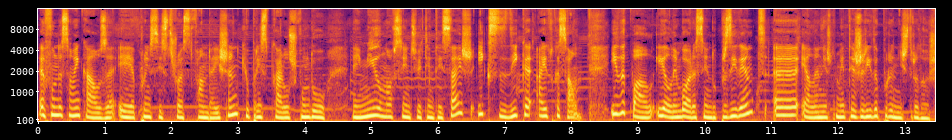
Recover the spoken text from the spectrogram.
A fundação em causa é a Princess Trust Foundation, que o Príncipe Carlos fundou em 1986 e que se dedica à educação. E da qual ele, embora sendo o presidente, eh, ela neste momento é gerida por administradores.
